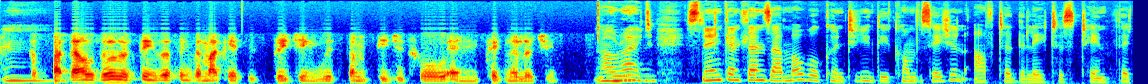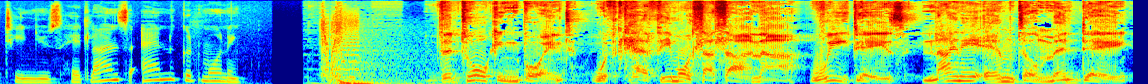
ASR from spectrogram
Mm. So, but those, those are things I think the market is bridging with some digital and technology. All right. Snenhlanhla Nzama will continue the conversation after the latest 10.30 news headlines. And good morning. The Talking Point with Cathy Mohlahlana. Weekdays, 9 a.m. till midday.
